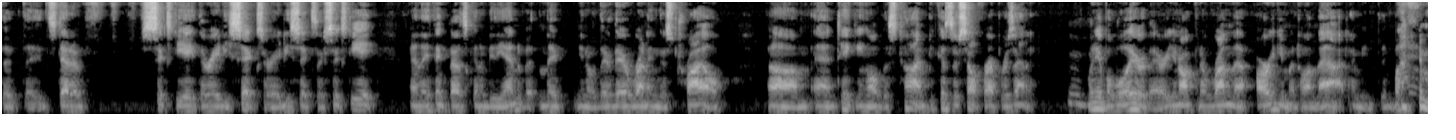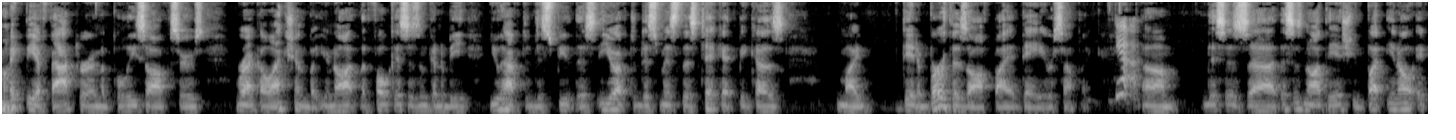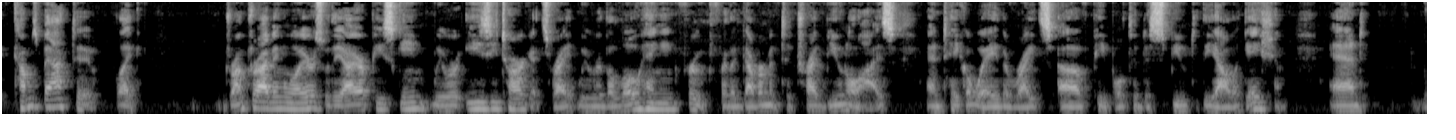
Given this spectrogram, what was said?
the, the instead of 68 they're 86 or 86 they're 68 and they think that's going to be the end of it and they you know they're there running this trial um, and taking all this time because they're self-represented when you have a lawyer there, you're not going to run the argument on that. I mean, it might, it might be a factor in the police officer's recollection, but you're not. The focus isn't going to be you have to dispute this. You have to dismiss this ticket because my date of birth is off by a day or something. Yeah. Um, this is uh, this is not the issue. But you know, it comes back to like drunk driving lawyers with the IRP scheme. We were easy targets, right? We were the low hanging fruit for the government to tribunalize and take away the rights of people to dispute the allegation. And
